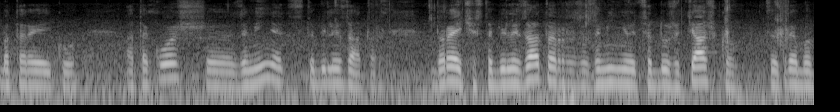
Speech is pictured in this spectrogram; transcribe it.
батарейку, а також е, замінять стабілізатор. До речі, стабілізатор замінюється дуже тяжко. Це треба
